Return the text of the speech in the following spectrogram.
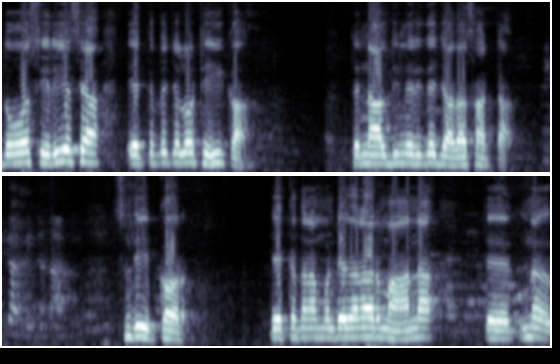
ਦੋ ਸੀਰੀਅਸ ਆ, ਇੱਕ ਤੇ ਚਲੋ ਠੀਕ ਆ, ਤੇ ਨਾਲ ਦੀ ਮੇਰੀ ਤੇ ਜ਼ਿਆਦਾ ਸੱਟ ਆ। ਸੰਦੀਪ ਕੌਰ, ਇੱਕ ਦਾ ਨਾਮ ਮੁੰਡੇ ਦਾ ਨਾਮ ਰਮਾਨ ਆ ਤੇ ਨ-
